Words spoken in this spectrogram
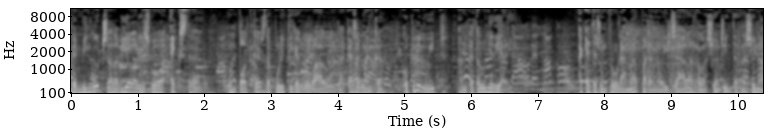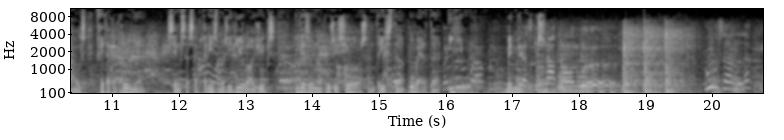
Benvinguts a l'Avió a Lisboa Extra, un podcast de política global de Casa Blanca coproduït amb Catalunya Diari. Aquest és un programa per analitzar les relacions internacionals fet a Catalunya, sense sectarismes ideològics i des d'una posició centrista, oberta i lliure. Benvinguts. Who's unlucky?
